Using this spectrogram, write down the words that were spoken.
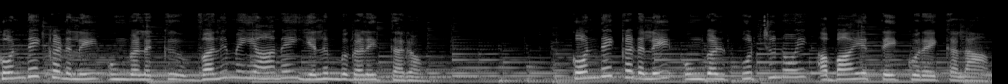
கொண்டைக்கடலை உங்களுக்கு வலிமையான எலும்புகளை தரும். கொண்டைக்கடலே உங்கள் புற்றுநோய் அபாயத்தை குறைக்கலாம்.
